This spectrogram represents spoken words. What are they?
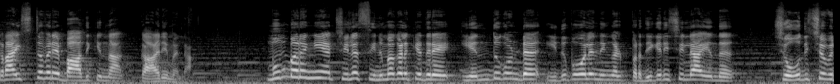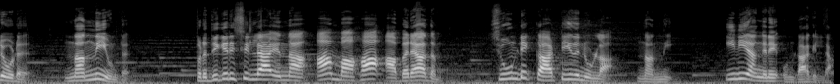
ക്രൈസ്തവരെ ബാധിക്കുന്ന കാര്യമല്ല. മുമ്പിറങ്ങിയ ചില സിനിമകൾക്കെതിരെ എന്തുകൊണ്ട് ഇതുപോലെ നിങ്ങൾ പ്രതികരിച്ചില്ല എന്ന് ചോദിച്ചവരോട് നന്ദിയുണ്ട്. പ്രതികരിച്ചില്ല എന്ന ആ മഹാ അപരാധം ചൂണ്ടിക്കാട്ടിയതിനുള്ള നന്ദി. ഇനി അങ്ങനെ ഉണ്ടാകില്ല.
